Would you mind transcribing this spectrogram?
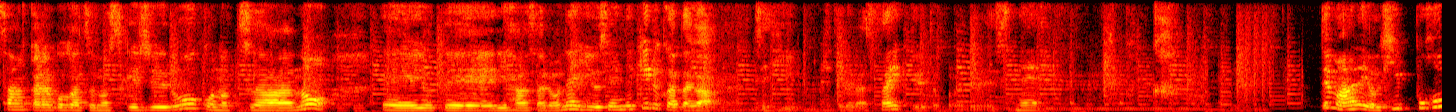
3から5月のスケジュールをこのツアーの、えー、予定、リハーサルをね、優先できる方がぜひ来てくださいというところでですね。でもあれよ、ヒップホッ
